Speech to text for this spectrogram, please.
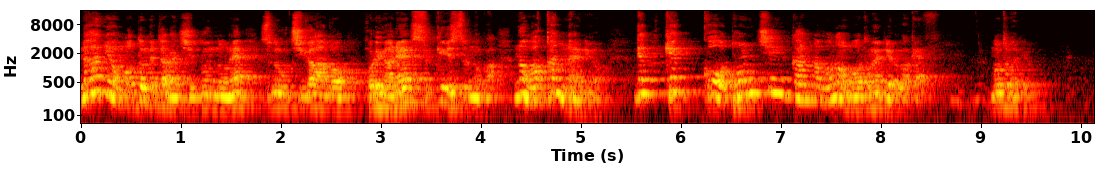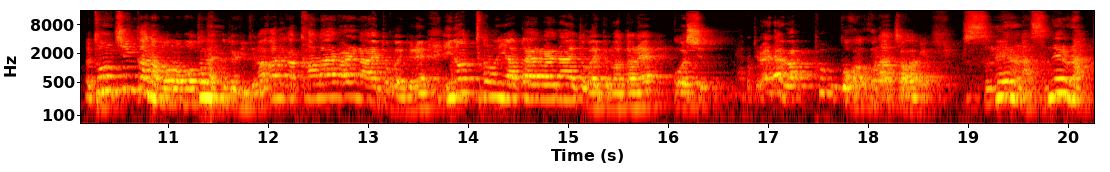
何を求めたら自分のねその内側のこれがねすっきりするのか。な分かんないのよ。で結構とんちんかんなものを求めてるわけ。求めてる。とんちんかんなものを求める時ってなかなか叶えられないとか言ってね祈ったのに与えられないとか言ってまたねこうしやってられないわプンとかこうなっちゃうわけすねるなすねるな。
